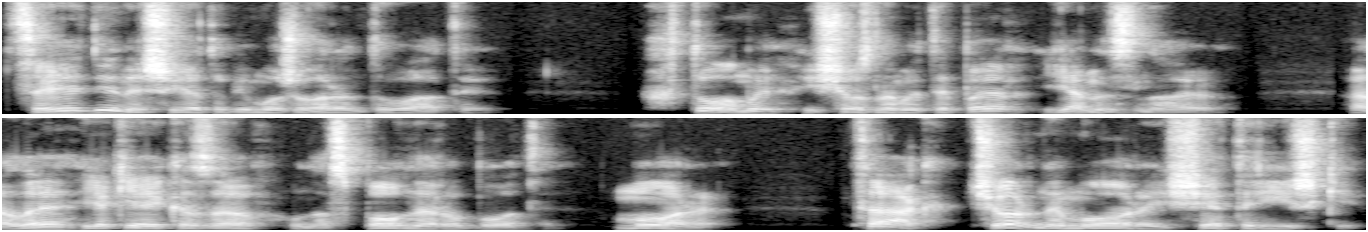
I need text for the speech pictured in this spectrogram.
Це єдине, що я тобі можу гарантувати. Хто ми і що з нами тепер, я не знаю. Але, як я і казав, у нас повне роботи. Море. Так, Чорне море і ще трішки.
